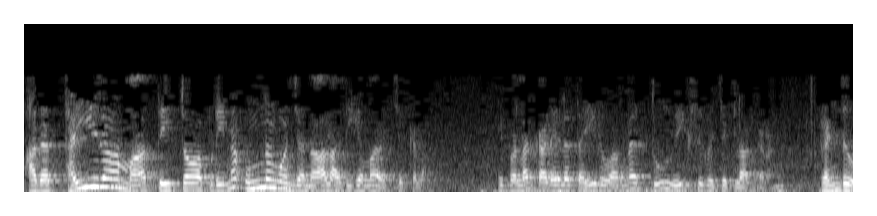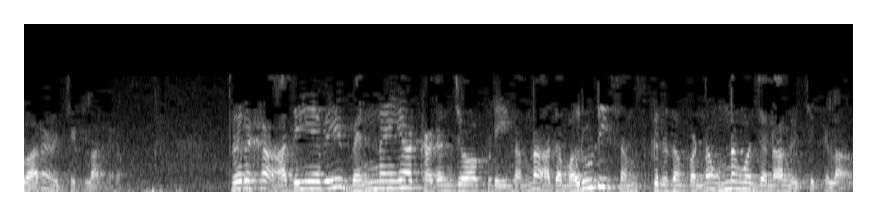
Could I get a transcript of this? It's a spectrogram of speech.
அதை தயிரா மாத்திட்டோம் அப்படின்னா இன்னும் கொஞ்ச நாள் அதிகமா வச்சுக்கலாம். இப்ப எல்லாம் கடையில தயிர் வாங்கினா டூ வீக்ஸ் வச்சுக்கலாங்கிறாங்க. ரெண்டு வாரம் வச்சுக்கலாங்கிறோம் பிறகு அதையவே வெண்ணையா கடைஞ்சோம் அப்படின்னம்னா அதை மறுபடியும் சம்ஸ்கிருதம் பண்ணா இன்னும் கொஞ்ச நாள் வச்சுக்கலாம்.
